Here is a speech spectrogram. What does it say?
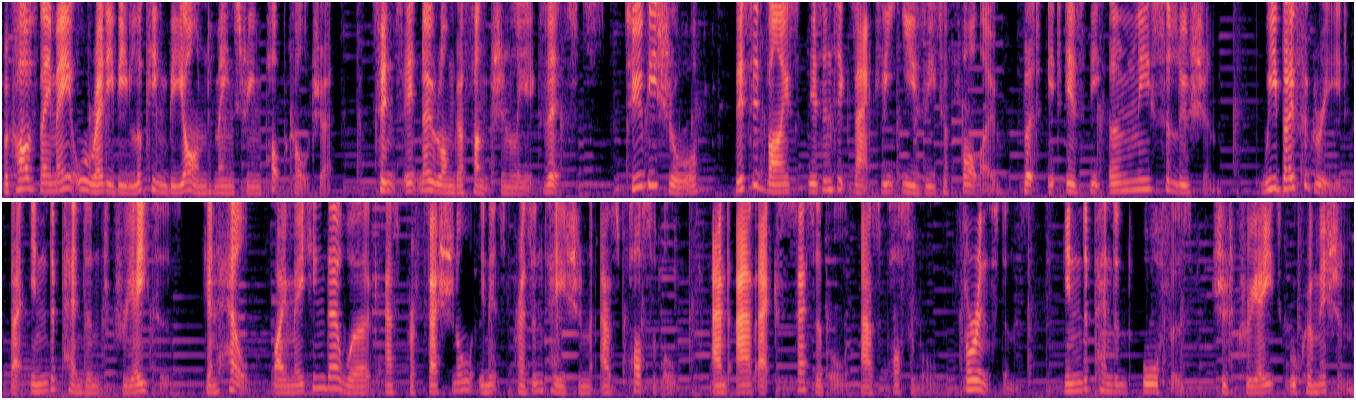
because they may already be looking beyond mainstream pop culture, since it no longer functionally exists. To be sure, this advice isn't exactly easy to follow, but it is the only solution. We both agreed that independent creators can help by making their work as professional in its presentation as possible and as accessible as possible. For instance, independent authors should create or commission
